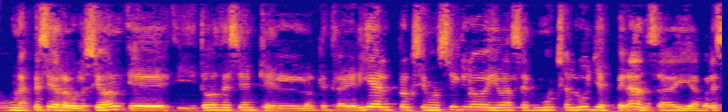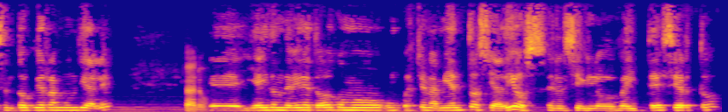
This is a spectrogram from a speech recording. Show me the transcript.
una especie de revolución eh, y todos decían que lo que traería el próximo siglo iba a ser mucha luz y esperanza y aparecen dos guerras mundiales. Claro. Eh, y ahí donde viene todo como un cuestionamiento hacia Dios en el siglo XX, ¿cierto?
